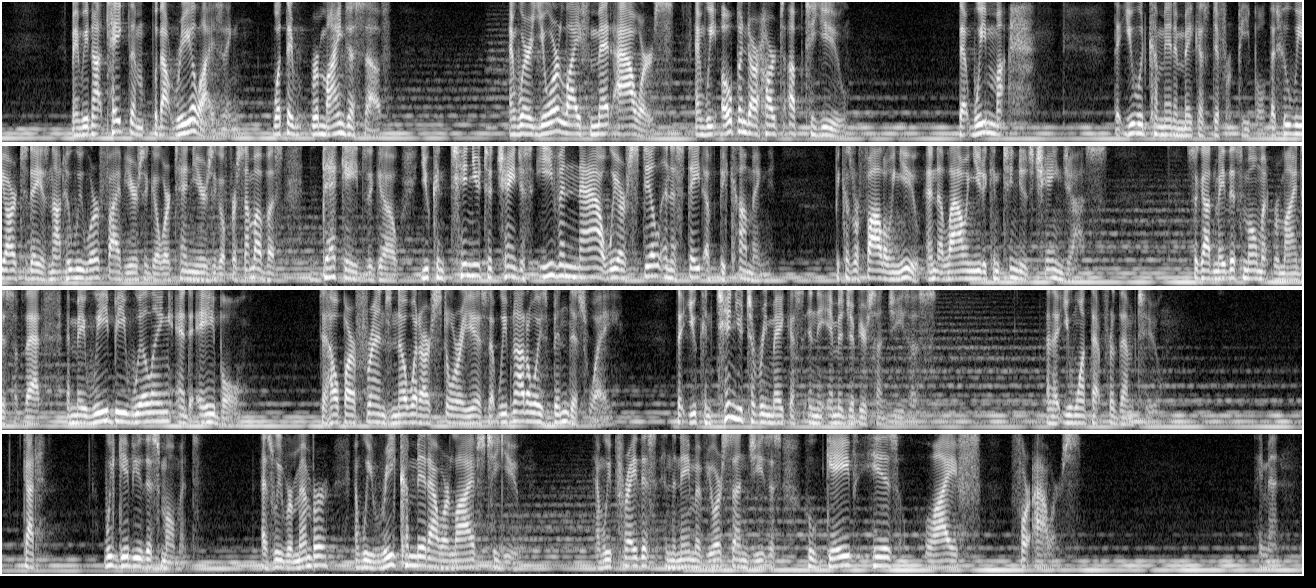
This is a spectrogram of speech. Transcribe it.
May we not take them without realizing what they remind us of. And where your life met ours and we opened our hearts up to you, that we might that you would come in and make us different people. That who we are today is not who we were five years ago or 10 years ago. For some of us, decades ago. You continue to change us. Even now, we are still in a state of becoming because we're following you and allowing you to continue to change us. So, God, may this moment remind us of that. And may we be willing and able to help our friends know what our story is, that we've not always been this way, that you continue to remake us in the image of your Son, Jesus, and that you want that for them too. God, we give you this moment as we remember and we recommit our lives to you. And we pray this in the name of your Son, Jesus, who gave his life for ours. Amen.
